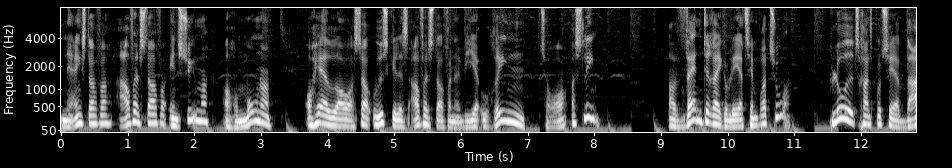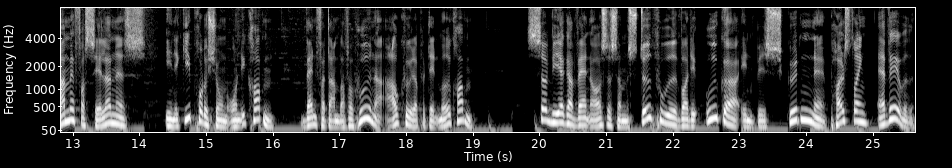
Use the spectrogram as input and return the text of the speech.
næringsstoffer, affaldsstoffer, enzymer og hormoner, og herudover så udskilles affaldsstofferne via urinen, tårer og slim. Og vand det regulerer temperatur. Blodet transporterer varme fra cellernes energiproduktion rundt i kroppen. Vand fordamper fra huden og afkøler på den måde kroppen. Så virker vand også som stødpude, hvor det udgør en beskyttende polstring af vævet.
